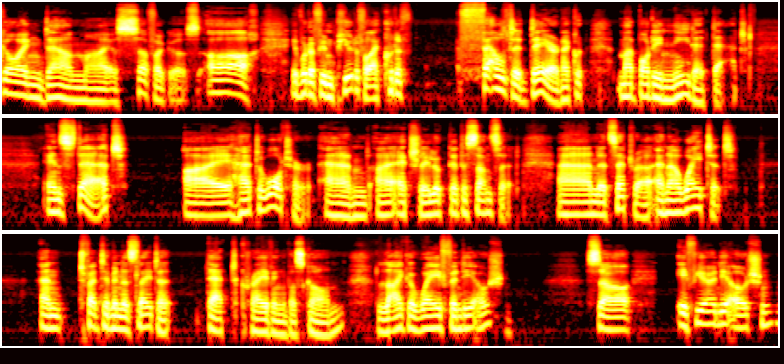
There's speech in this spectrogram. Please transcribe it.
going down my esophagus. Oh, it would have been beautiful. I could have felt it there, and I could. My body needed that. Instead, I had the water, and I actually looked at the sunset, and etc. And I waited, and twenty minutes later, that craving was gone, like a wave in the ocean. So if you're in the ocean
